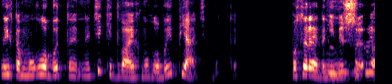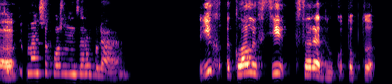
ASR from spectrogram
їх там могло бути не тільки два, їх могло би і п'ять бути посередині між е, плюсів, тим менше кожен заробляє. їх клали всі всерединку. Тобто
